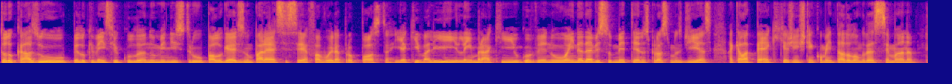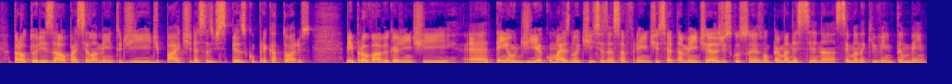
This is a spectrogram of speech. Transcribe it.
Todo caso, pelo que vem circulando, o ministro Paulo Guedes não parece ser a favor da proposta, e aqui vale lembrar que o governo ainda deve submeter nos próximos dias aquela PEC que a gente tem comentado ao longo dessa semana para autorizar o parcelamento de, de parte dessas despesas com precatórios. Bem provável que a gente é, tenha um dia com mais notícias nessa frente e certamente as discussões vão permanecer na semana que vem também.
